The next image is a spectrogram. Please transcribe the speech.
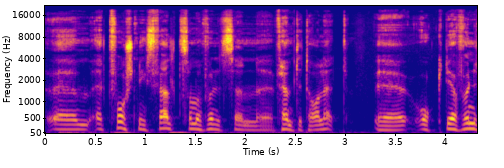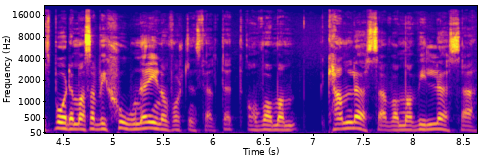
um, ett forskningsfält som har funnits sedan 50-talet. Eh, och det har funnits både massa visioner inom forskningsfältet om vad man kan lösa, vad man vill lösa.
